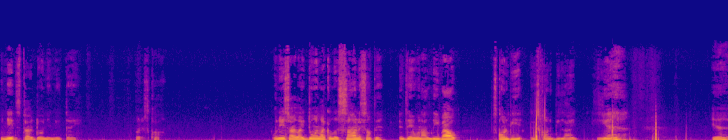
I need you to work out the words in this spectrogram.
We need to start doing a new thing. What it's called. We need to start like doing like a little sign or something. And then when I leave out, it's gonna be it's gonna be like, yeah. Yeah.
